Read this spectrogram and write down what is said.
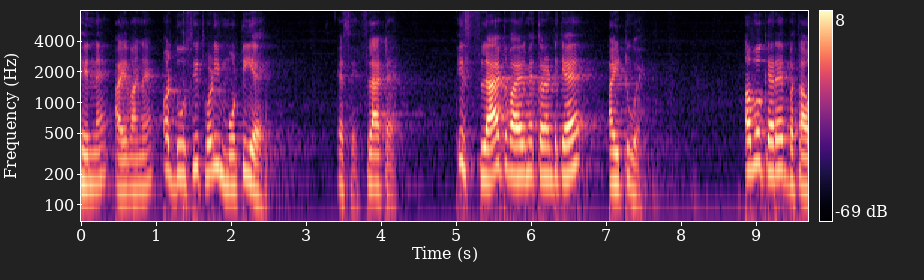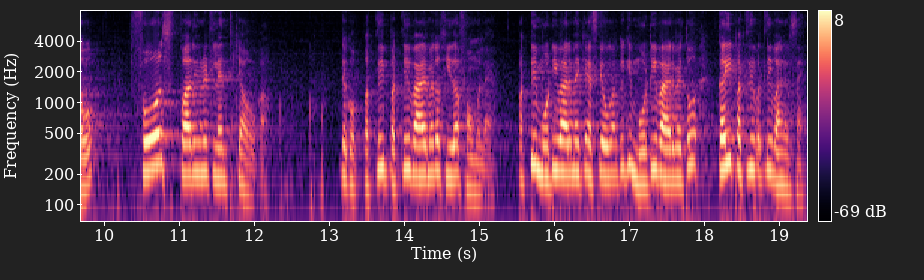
थिन है आई वन है और दूसरी थोड़ी मोटी है। ऐसे फ्लैट है। इस फ्लैट वायर में करंट क्या है? आई टू है। अब वो कह रहे बताओ फोर्स पर यूनिट लेंथ क्या होगा? देखो, पतली पतली वायर में तो सीधा फॉर्मूला है। पतली, मोटी वायर में कैसे होगा? क्योंकि मोटी वायर में तो कई पतली पतली वायर्स हैं।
